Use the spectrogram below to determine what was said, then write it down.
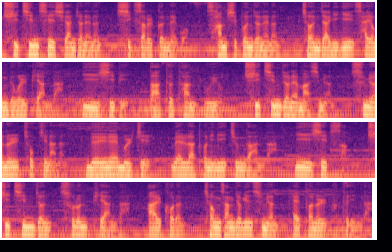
취침 3시간 전에는 식사를 끝내고 30분 전에는 전자기기 사용 등을 피한다. 22. 따뜻한 우유. 취침 전에 마시면 수면을 촉진하는 뇌의 물질 멜라토닌이 증가한다. 23. 취침 전 술은 피한다. 알코올은 정상적인 수면 패턴을 흐트린다.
